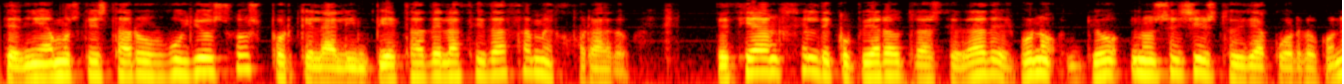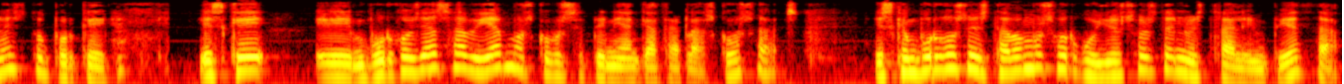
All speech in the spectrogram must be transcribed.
tendríamos que estar orgullosos porque la limpieza de la ciudad ha mejorado. Decía Ángel de copiar a otras ciudades. Bueno, yo no sé si estoy de acuerdo con esto, porque es que en Burgos ya sabíamos cómo se tenían que hacer las cosas. Es que en Burgos estábamos orgullosos de nuestra limpieza.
